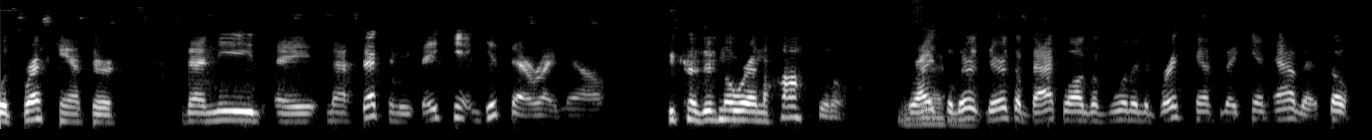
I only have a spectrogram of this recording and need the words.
with breast cancer that need a mastectomy, they can't get that right now because there's nowhere in the hospital, exactly. right? So there's there's a backlog of women with breast cancer that can't have that. So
